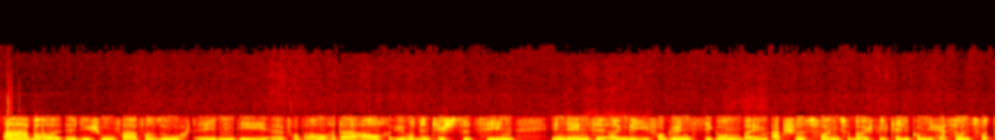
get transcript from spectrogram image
Aber äh, die Schufa versucht eben die äh, Verbraucher da auch über den Tisch zu ziehen, indem sie irgendwelche Vergünstigungen beim Abschluss von zum Beispiel Telekommunikationsverträgen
